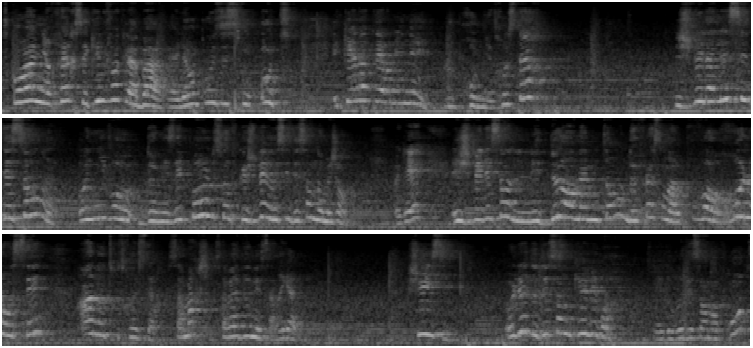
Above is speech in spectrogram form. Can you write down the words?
Ce qu'on va venir faire, c'est qu'une fois que la barre elle est en position haute et qu'elle a terminé le premier thruster, je vais la laisser descendre au niveau de mes épaules, sauf que je vais aussi descendre dans mes jambes. Ok? Et je vais descendre les deux en même temps de façon à pouvoir relancer un autre thruster. Ça marche? Ça va donner ça, regarde. Je suis ici. Au lieu de descendre que les bras et de redescendre en front,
